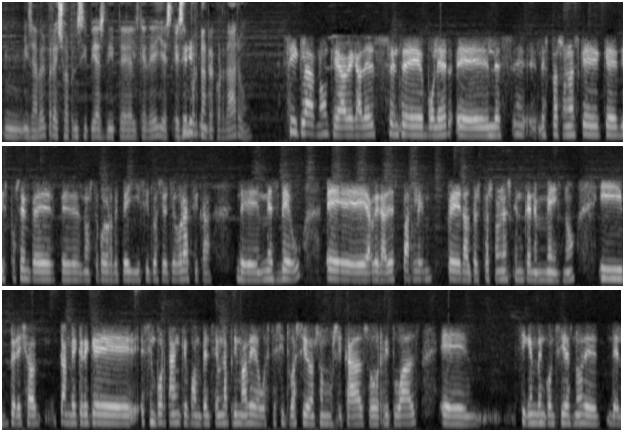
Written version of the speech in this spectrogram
mm, Isabel, per això al principi has dit el que deies, és important recordar-ho. Sí, clar, no? que a vegades, sense voler, eh, les, eh, les persones que, que disposem per, per el nostre color de pell i situació geogràfica de més veu, eh, a vegades parlem per altres persones que en tenen més, no? I per això també crec que és important que quan pensem la primavera o aquestes situacions no, musicals o rituals eh, siguem ben conscients no, de, de,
